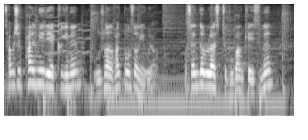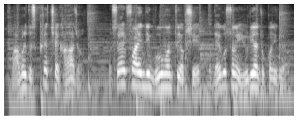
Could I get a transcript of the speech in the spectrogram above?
38mm의 크기는 우수한 활동성이고요. 어, 샌드블라스트 무광 케이스는 뭐 아무래도 스크래치에 강하죠. 뭐 self winding movement 역시 뭐 내구성에 유리한 조건이고요.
